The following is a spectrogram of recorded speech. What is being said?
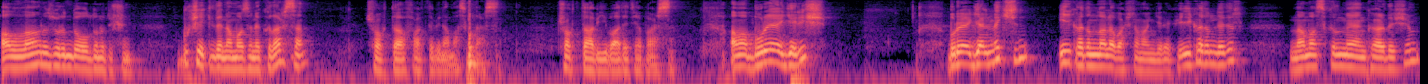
Allah'ın huzurunda olduğunu düşün. Bu şekilde namazını kılarsan çok daha farklı bir namaz kılarsın. Çok daha bir ibadet yaparsın. Ama buraya geliş, buraya gelmek için ilk adımlarla başlaman gerekiyor. İlk adım nedir? Namaz kılmayan kardeşim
